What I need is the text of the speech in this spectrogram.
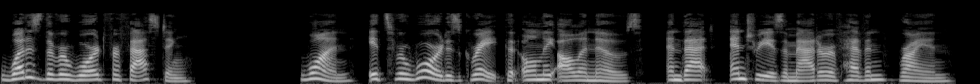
What is the reward for fasting? 1. Its reward is great that only Allah knows, and that entry is a matter of heaven, Rayyan.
